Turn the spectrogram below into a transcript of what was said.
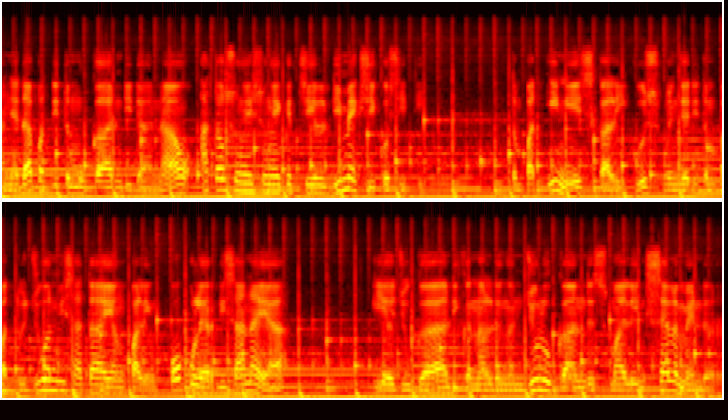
hanya dapat ditemukan di danau atau sungai-sungai kecil di Mexico City. Tempat ini sekaligus menjadi tempat tujuan wisata yang paling populer di sana ya. Ia juga dikenal dengan julukan The Smiling Salamander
